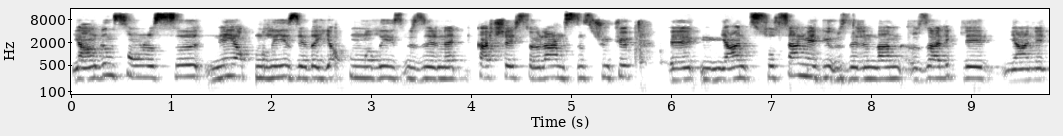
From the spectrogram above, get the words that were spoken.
yangın sonrası ne yapmalıyız ya da yapmamalıyız üzerine birkaç şey söyler misiniz? Çünkü e, yani sosyal medya üzerinden özellikle yani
